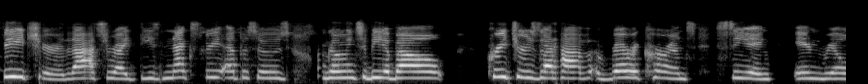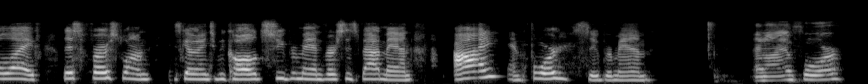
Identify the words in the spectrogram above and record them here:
Feature. That's right, these next three episodes are going to be about creatures that have a rare occurrence seeing in real life. This first one is going to be called Superman versus Batman. I am for Superman. And I am for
